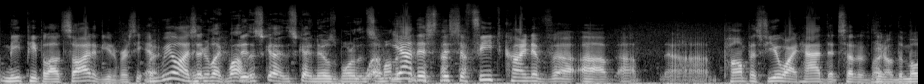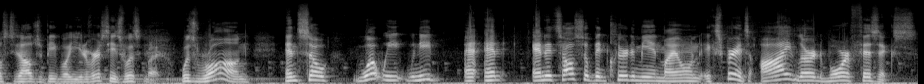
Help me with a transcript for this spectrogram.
meet people outside of university and realize And that you're like, wow, that- this guy, this guy knows more than some other. yeah, people. this this effete kind of uh, uh, uh, uh, pompous view I'd had that sort of you know the most intelligent people at universities was Right. was wrong, and so what we, we need and, and and it's also been clear to me in my own experience. I learned more physics.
